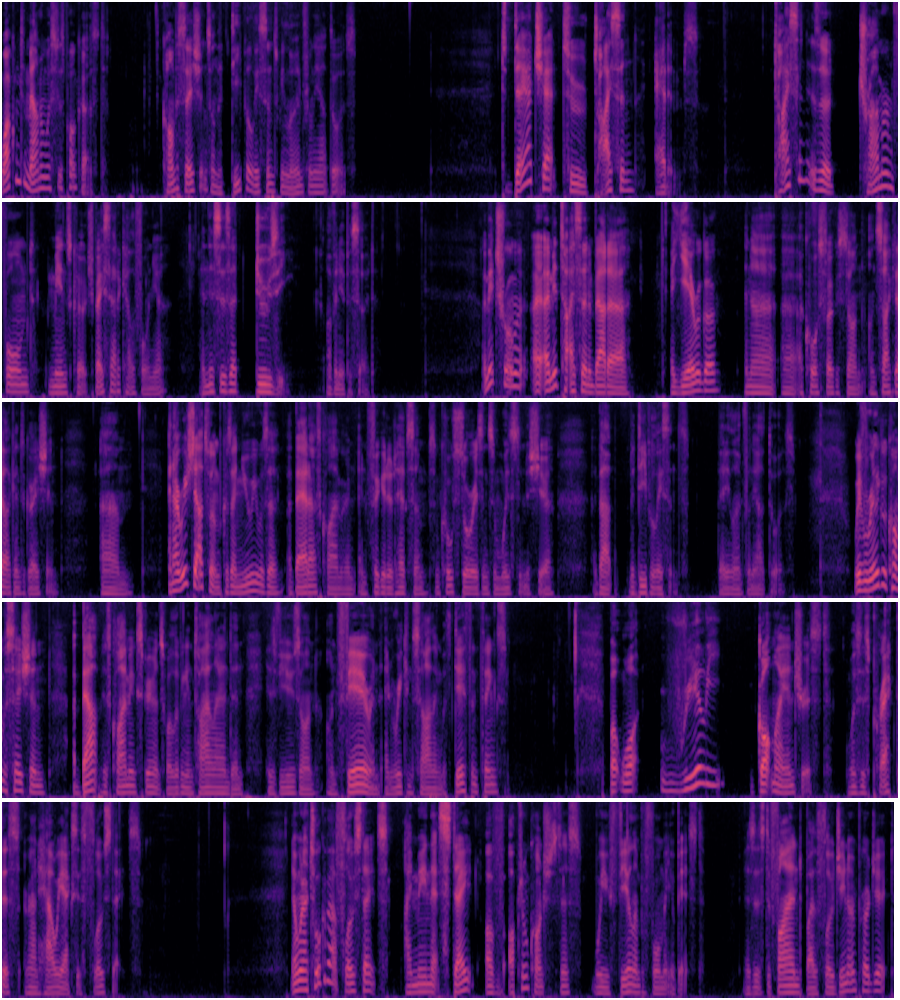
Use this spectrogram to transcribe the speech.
Welcome to Mountain Whispers Podcast. Conversations on the deeper lessons we learn from the outdoors. Today I chat to Tyson Adams. Tyson is a trauma informed men's coach based out of California, and this is a doozy of an episode. I met trauma. I, I met Tyson about a a year ago in a, a course focused on on psychedelic integration. Um, and I reached out to him because I knew he was a, a badass climber and, and figured he'd have some, some cool stories and some wisdom to share about the deeper lessons that he learned from the outdoors. We have a really good conversation about his climbing experience while living in Thailand and his views on, on fear and, and reconciling with death and things. But what really got my interest was his practice around how we access flow states. Now, when I talk about flow states, I mean that state of optimal consciousness where you feel and perform at your best. As it's defined by the Flow Genome Project,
